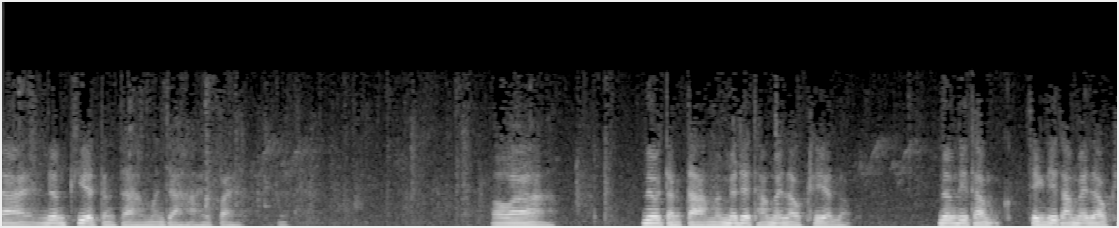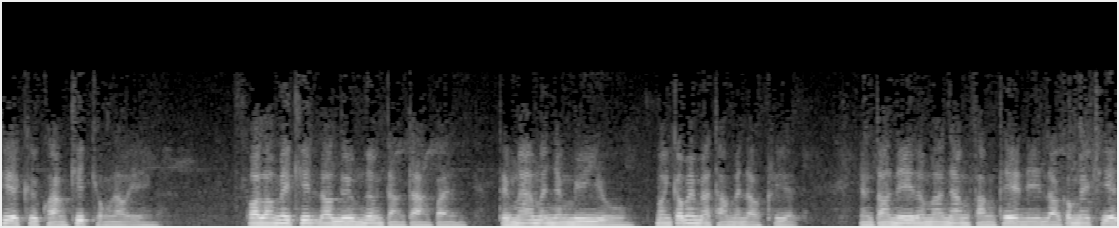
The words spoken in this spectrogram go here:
ได้เรื่องเครียดต่างๆ มันจะหายไป เพราะว่าเรื่องต่างๆ มันไม่ได้ทำให้เราเครียดหรอก เรื่องที่ทำสิ่งที่ทำให้เราเครียดคือความคิดของเราเอง พอเราไม่คิดเราลืมเรื่องต่างๆไป ถึงแม้มันยังมีอยู่ มันก็ไม่มาทำให้เราเครียด อย่างตอนนี้เรามานั่งฟังเทศนี้เราก็ไม่เครียด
